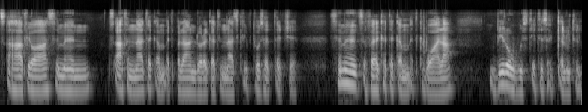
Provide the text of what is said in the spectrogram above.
ጸሐፊዋ ስምህን ጻፍና ተቀመጥ ብላ አንድ ወረቀትና እስክሪፕቶ ሰጠች። ስምህን ጽፈህ ከተቀመጥክ በኋላ ቢሮው ውስጥ የተሰቀሉትን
